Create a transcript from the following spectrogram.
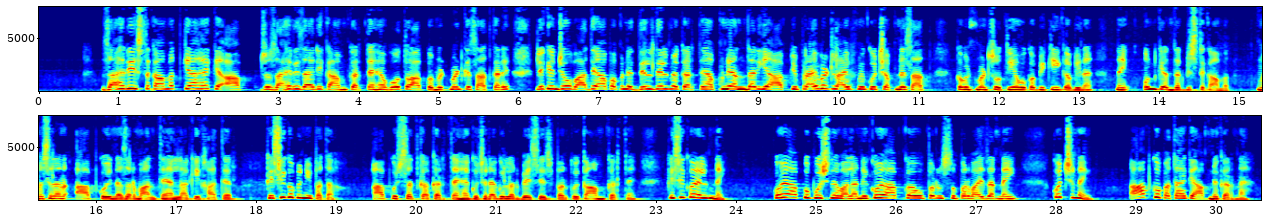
ظاہری استقامت کیا ہے کہ آپ جو ظاہری ظاہری کام کرتے ہیں وہ تو آپ کمٹمنٹ کے ساتھ کریں، لیکن جو وعدے آپ اپنے دل دل میں کرتے ہیں، اپنے اندر یا آپ کی پرائیویٹ لائف میں کچھ اپنے ساتھ کمٹمنٹس ہوتی ہیں، وہ کبھی کی، کبھی نہ، نہیں، ان کے اندر بھی استقامت۔ مثلاً آپ کوئی نظر مانتے ہیں اللہ کی خاطر، کسی کو بھی نہیں پتا۔ آپ کچھ صدقہ کرتے ہیں، کچھ ریگولر بیسس پر کوئی کام کرتے ہیں، کسی کو علم نہیں۔ کوئی آپ کو پوچھنے والا نہیں، کوئی آپ کا اوپر سپروائزر نہیں، کچھ نہیں۔ آپ کو پتا ہے کہ آپ نے کرنا ہے۔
